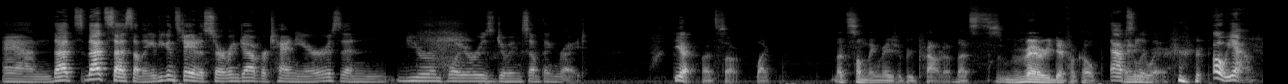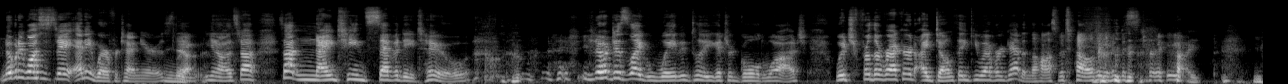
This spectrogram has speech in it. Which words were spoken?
And that's that says something. If you can stay at a serving job for 10 years then your employer is doing something right. Yeah, that's uh, like that's something they should be proud of. That's very difficult Absolutely. anywhere. Oh yeah, nobody wants to stay anywhere for 10 years. Like, Yeah. you know, it's not it's not 1972. you don't just like wait until you get your gold watch, which for the record, I don't think you ever get in the hospitality industry. I, you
